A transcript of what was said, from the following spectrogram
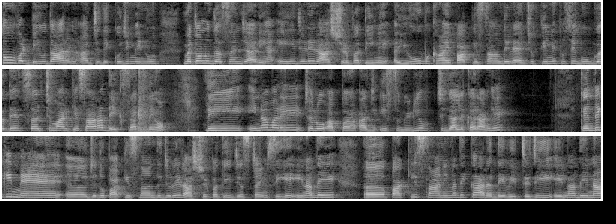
ਤੋਂ ਵੱਡੀ ਉਦਾਹਰਣ ਅੱਜ ਦੇਖੋ ਜੀ ਮੈਨੂੰ, ਮੈਂ ਤੁਹਾਨੂੰ ਦੱਸਣ ਜਾ ਰਹੀ ਹਾਂ, ਇਹ ਜਿਹੜੇ ਰਾਸ਼ਟਰਪਤੀ ਨੇ ਅਯੂਬ ਖਾਨ ਪਾਕਿਸਤਾਨ ਦੇ ਰਹਿ ਚੁੱਕੇ ਨੇ, ਤੁਸੀਂ ਗੂਗਲ ਤੇ ਸਰਚ ਮਾਰ ਕੇ ਸਾਰਾ ਦੇਖ ਸਕਦੇ ਹੋ। ਤੇ ਇਹਨਾਂ ਬਾਰੇ ਚਲੋ ਆਪਾਂ ਅੱਜ ਇਸ ਵੀਡੀਓ 'ਚ ਗੱਲ ਕਰਾਂਗੇ। ਕਹਿੰਦੇ ਕਿ ਮੈਂ ਜਦੋਂ ਪਾਕਿਸਤਾਨ ਦੇ ਜਿਹੜੇ ਰਾਸ਼ਟਰਪਤੀ ਜਿਸ ਟਾਈਮ ਸੀਗੇ, ਇਹਨਾਂ ਦੇ ਪਾਕਿਸਤਾਨ ਇਹਨਾਂ ਦੇ ਘਰ ਦੇ ਵਿੱਚ ਜੀ, ਇਹਨਾਂ ਦੇ ਨਾ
